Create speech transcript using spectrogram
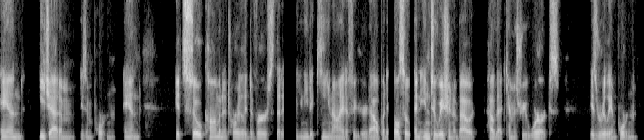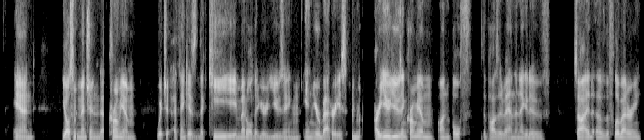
and each atom is important and it's so combinatorially diverse that it, you need a keen eye to figure it out but it's also an intuition about how that chemistry works is really important. And you also mentioned uh, chromium which i think is the key metal that you're using in your batteries. Are you using chromium on both the positive and the negative side of the flow battery?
